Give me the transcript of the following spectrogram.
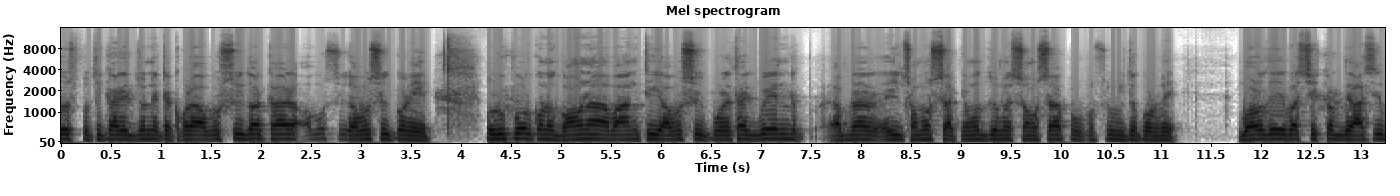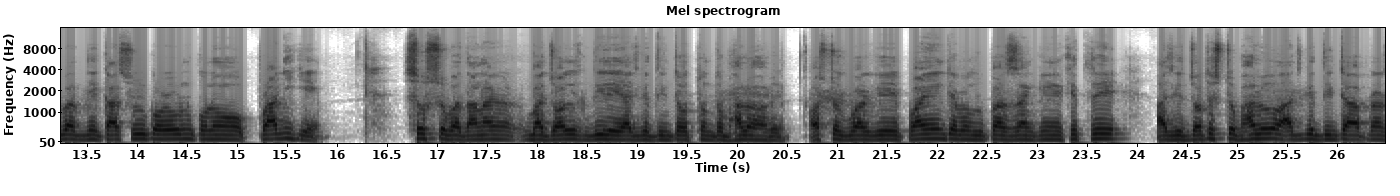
দোষ প্রতিকারের জন্য এটা করা অবশ্যই দরকার। অবশ্যই অবশ্যই করে রূপোর কোনো গহনা বা আংটি অবশ্যই পরে থাকবেন। আপনার এই সমস্যা, কেমদ্রমের সমস্যা প্র- প্রশমিত করবে। বড়দের বা শিক্ষকদের আশীর্বাদ নিয়ে কাজ শুরু করুন কোনো প্রাণীকে। শস্য বা দানা বা জল দিলে আজকের দিনটা অত্যন্ত ভালো হবে। অষ্টক বর্গে পয়েন্ট এবং রূপাস র্যাঙ্কিং এর ক্ষেত্রে আজকে যথেষ্ট ভালো। আজকের দিনটা আপনার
